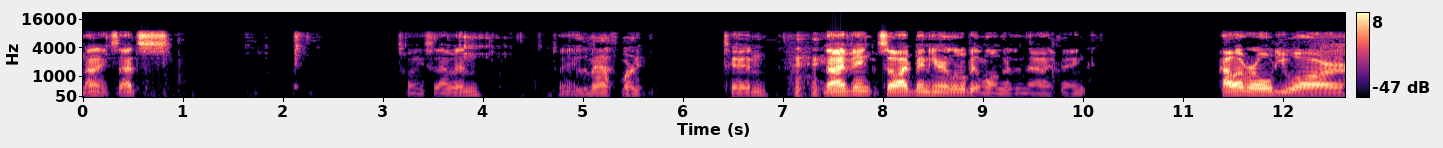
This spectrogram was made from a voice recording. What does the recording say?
Nice. That's 27, Do the math, Marty. 10. No, I think so. I've been here a little bit longer than that, I think. However old you are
